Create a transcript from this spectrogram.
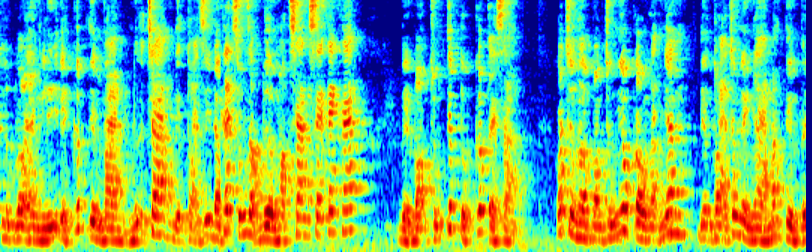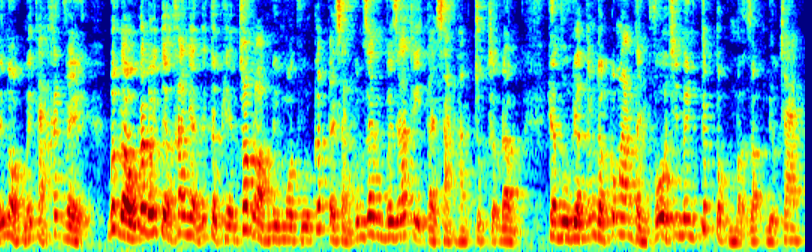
lục lọi hành lý để cướp tiền vàng, nữ trang, điện thoại di động. Khách xuống dọc đường hoặc sang xe khách khác để bọn chúng tiếp tục cướp tài sản. Có trường hợp bọn chúng yêu cầu nạn nhân điện thoại cho người nhà mang tiền tới nộp mới thả khách về. Bước đầu các đối tượng khai nhận đã thực hiện chót lọt 11 vụ cướp tài sản công dân với giá trị tài sản hàng chục triệu đồng. Hiện vụ việc đang được công an thành phố Hồ Chí Minh tiếp tục mở rộng điều tra.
